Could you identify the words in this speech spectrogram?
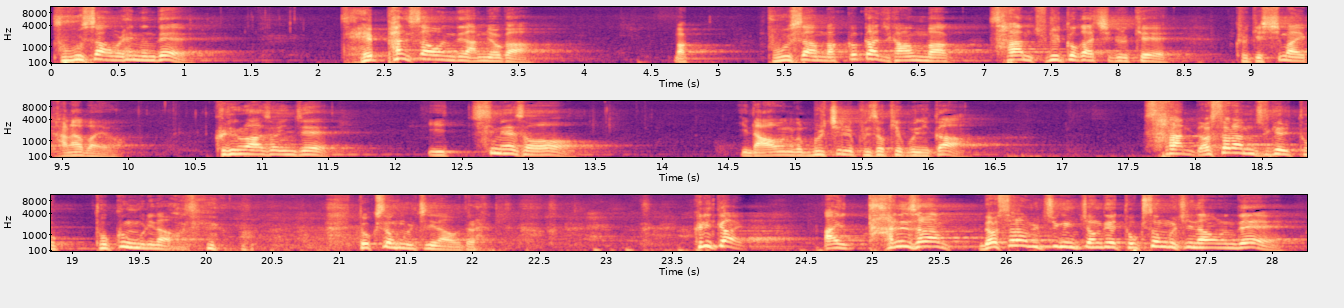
부부 싸움을 했는데 대판 싸웠는데 남녀가 막 부부 싸움 막 끝까지 가면 막 사람 죽일 것 같이 그렇게 그렇게 심하게 가나 봐요. 그리고 나서 이제 이 침에서 이 나오는 걸 물질을 분석해 보니까 사람 몇 사람 죽일 독, 독극물이 나오더요 독성 물질이 나오더라. 그러니까 아니 다른 사람 몇 사람을 죽일 정도의 독성 물질이 나오는데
